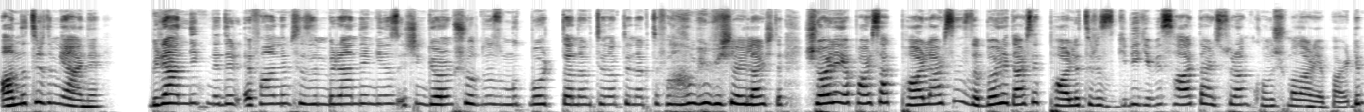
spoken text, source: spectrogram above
Anlatırdım yani. Branding nedir? Efendim sizin brandinginiz için görmüş olduğunuz moodboard'da nokta nokta nokta falan bir şeyler işte. Şöyle yaparsak parlarsınız da böyle dersek parlatırız gibi gibi saatler süren konuşmalar yapardım.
